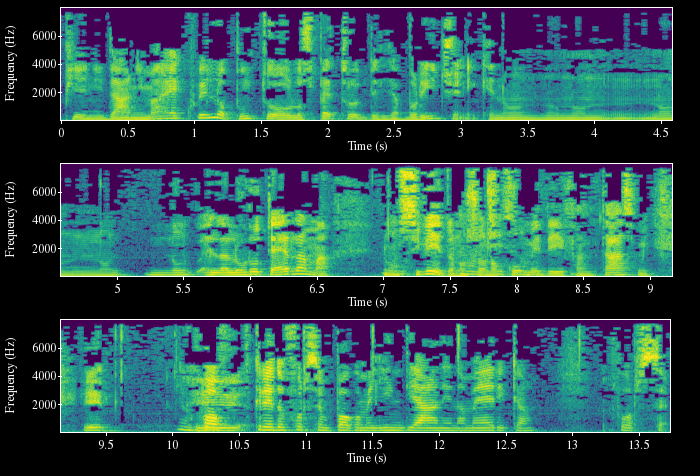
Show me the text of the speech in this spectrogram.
pieni d'anima, è quello appunto lo spettro degli aborigeni, che non, non- non- è la loro terra ma non No, si vedono, sono come sono. dei fantasmi. E, Un po', e- credo forse un po' come gli indiani in America, forse.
